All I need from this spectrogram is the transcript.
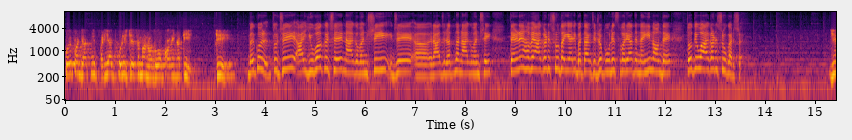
કોઈ પણ જાતની ફરિયાદ પોલીસ સ્ટેશનમાં નોંધવા પામી નથી. જી. બિલકુલ. તો જે આ યુવક છે નાગવંશી જે રાજરત્ન નાગવંશી તેણે હવે આગળ શું તૈયારી બતાવી છે? જો પોલીસ ફરિયાદ નહીં નોંધે તો તેઓ આગળ શું કરશે? જે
